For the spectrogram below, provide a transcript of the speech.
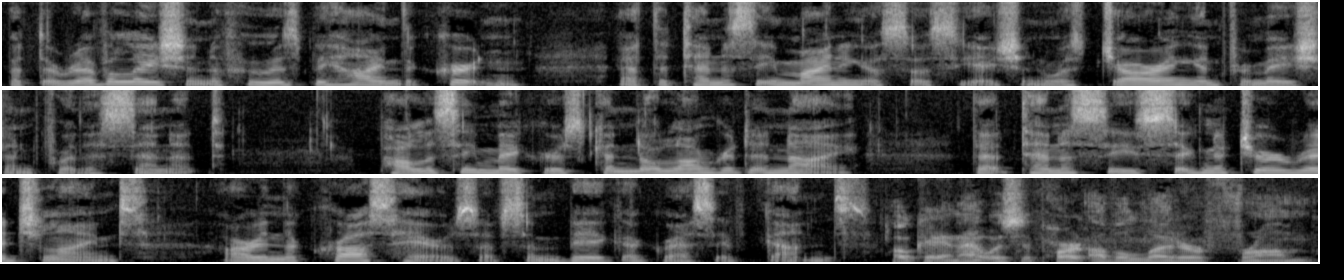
but the revelation of who is behind the curtain at the Tennessee Mining Association was jarring information for the Senate. Policymakers can no longer deny that Tennessee's signature ridge lines are in the crosshairs of some big aggressive guns. Okay, and that was a part of a letter from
